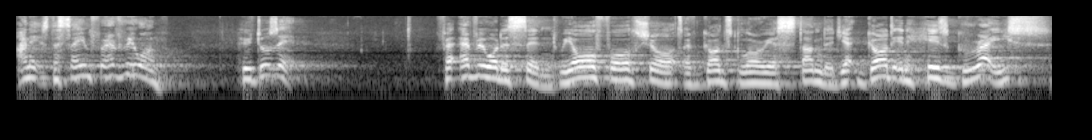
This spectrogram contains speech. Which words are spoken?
And it's the same for everyone who does it. For everyone has sinned. We all fall short of God's glorious standard. Yet God, in His grace,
